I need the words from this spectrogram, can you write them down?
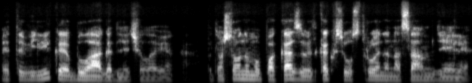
это великое благо для человека, потому что он ему показывает, как все устроено на самом деле.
